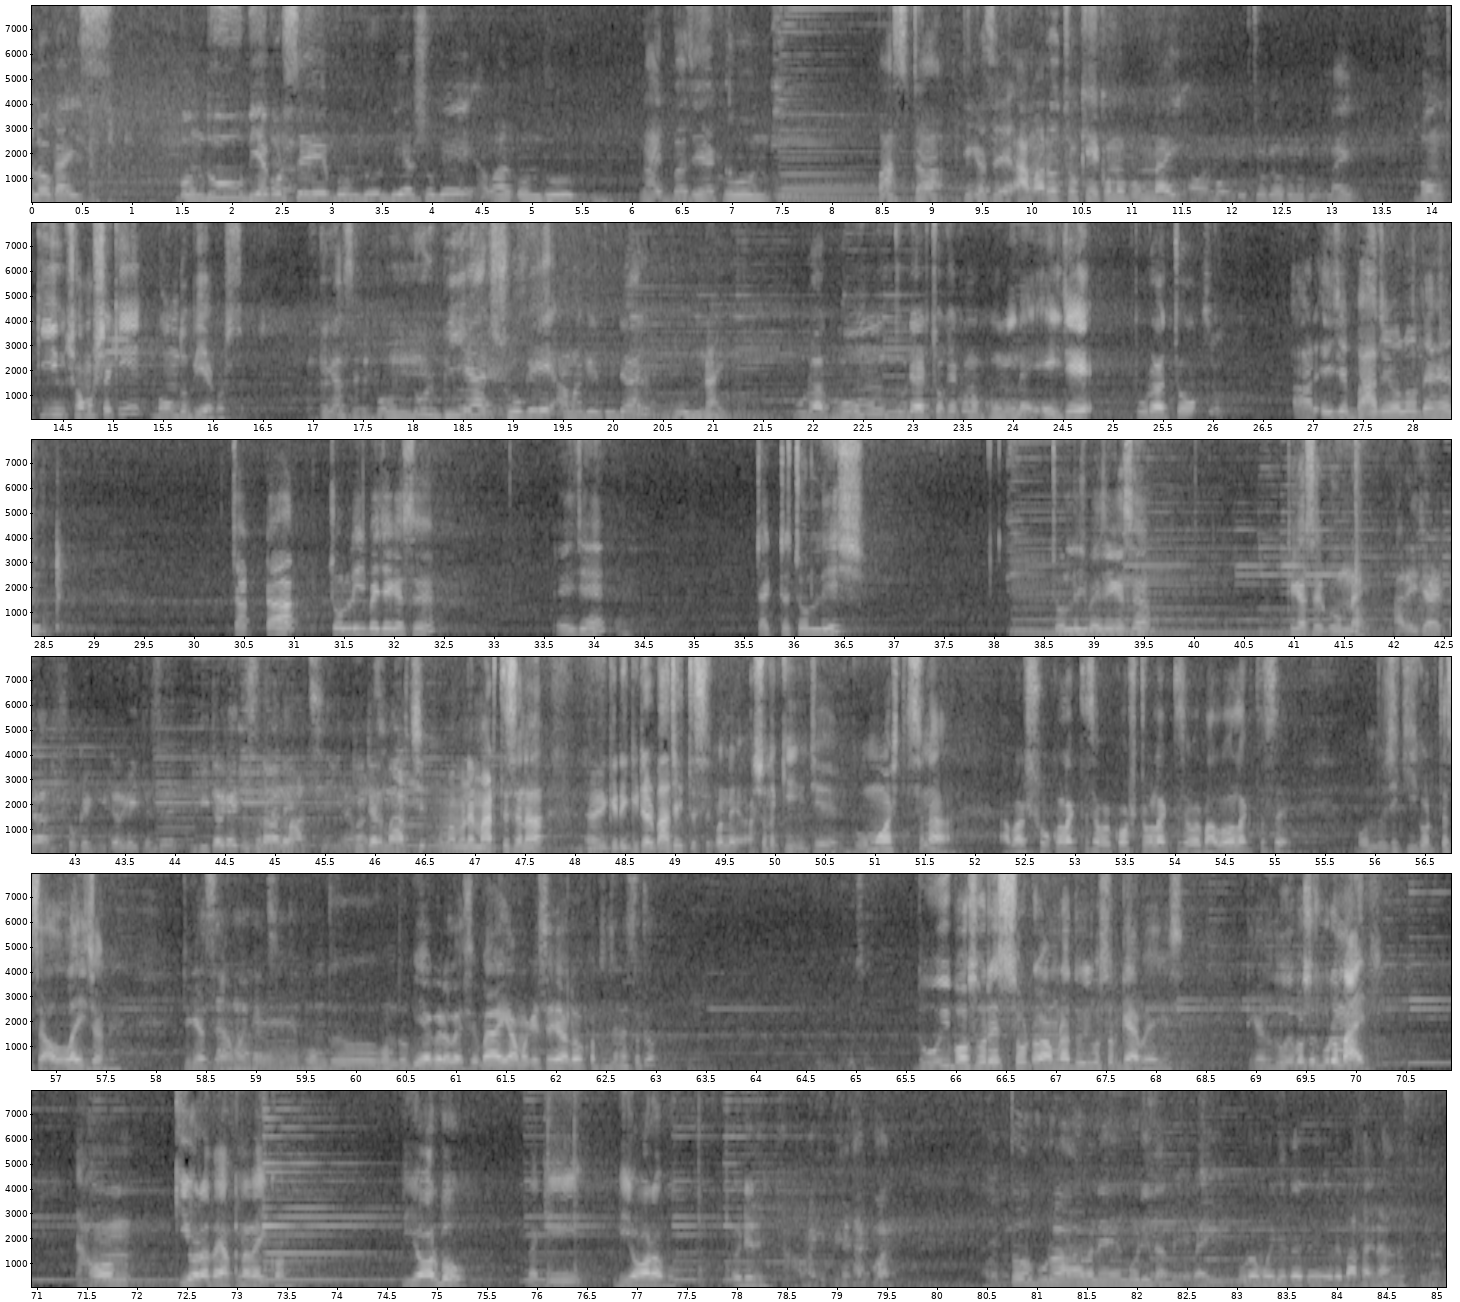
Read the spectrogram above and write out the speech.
Hello guys বন্ধু বিয়ে করছে, বন্ধুর বিয়ের সঙ্গে আমার বন্ধু রাত বাজে এখন পাঁচটা, ঠিক আছে? আমারও চোখে কোনো ঘুম নাই, আমার বন্ধুর চোখেও কোনো ঘুম নাই। কি সমস্যা কি? বন্ধু বিয়ে করছে। ঠিক আছে? বন্ধুর বিয়ের সঙ্গে আমাকে দুটার ঘুম নাই। পুরা ঘুম দুটার চোখে কোনো ঘুমই নাই। এই যে পুরা চোখ, আর এই যে বাজে হলো, দেখেন চারটা চল্লিশ বেজে গেছে। এই যে চারটা চল্লিশ চল্লিশ বেজে গেছে। ঠিক আছে ঘুম নাই। আর এই যে একটা শোকে গিটার গাইতেছে। গিটার গাইতেছে না মানে? গিটার মারছি মানে মারতেছে না গিটার বাজাইতেছে। মানে আসলে কি যে ঘুমও আসতেছে না আবার শোকও লাগতেছে আবার কষ্টও লাগতেছে আবার ভালোও লাগতেছে। বন্ধু যে কি করতেছে আল্লাহই জানে। ঠিক আছে আমাকে বন্ধু বন্ধু বিয়ে করে লাইছে। ভাই আমাকে সে আলো কত দিনের ছোট? দুই বছরের ছোট আমরা দুই বছর গ্যাপ হয়ে গেছি। ঠিক আছে দুই বছর পুরো মাইর এখন কি ওরা দেয় আপনারাই কন। বিয়ে অরবো নাকি বিয়ে অরাবো ওইটারই। তো পুরা মানে মরি যাবে ভাই। পুরো মরি যাবে ওরে বাসায় রাখা যাচ্ছে না।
